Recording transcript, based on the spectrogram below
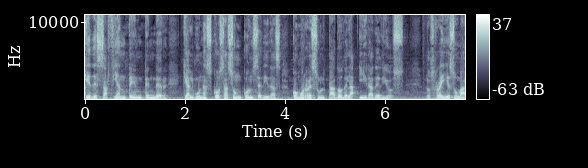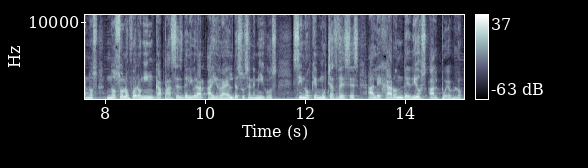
Qué desafiante entender que algunas cosas son concedidas como resultado de la ira de Dios. Los reyes humanos no solo fueron incapaces de librar a Israel de sus enemigos, sino que muchas veces alejaron de Dios al pueblo.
